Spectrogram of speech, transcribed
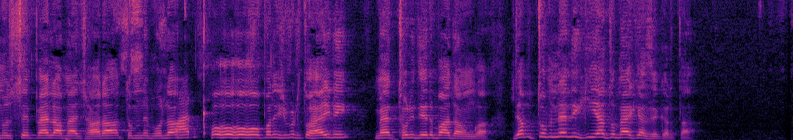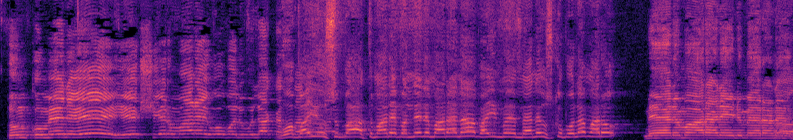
मुझसे पहला मैच हारा तुमने बोला। हो हो हो पनिशमेंट तो है ही नहीं मैं थोड़ी देर बाद आऊँगा। जब तुमने नहीं किया तो मैं कैसे करता? तुमको मैंने एक शेर मारा है वो वलीउल्लाह का वो भाई उस बात तुम्हारे बंदे ने मारा ना भाई मैं मैंने उसको बोला मारो। मैंने मारा नहीं मेरा नहीं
